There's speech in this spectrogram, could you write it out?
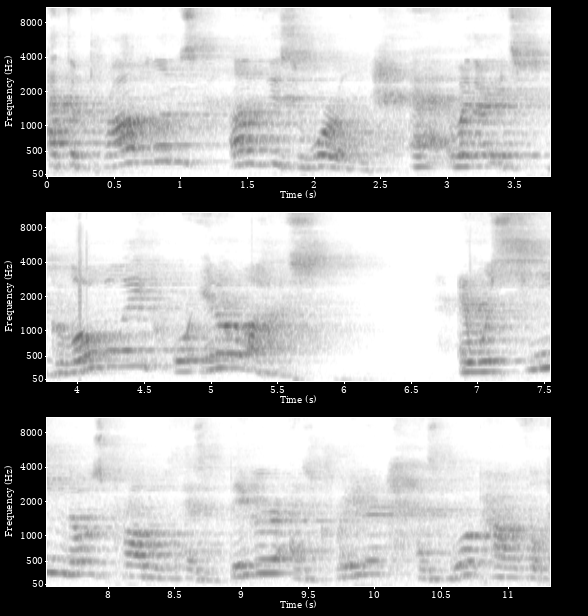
at the problems of this world, uh, whether it's globally or in our lives. And we're seeing those problems as bigger, as greater, as more powerful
